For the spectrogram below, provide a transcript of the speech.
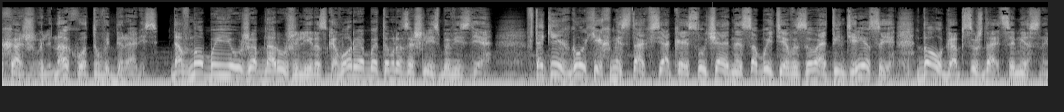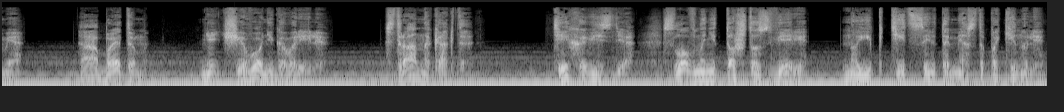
хаживали, на охоту выбирались. Давно бы ее уже обнаружили, и разговоры об этом разошлись бы везде. В таких глухих местах всякое случайное событие вызывает интересы, долго обсуждается местными. А об этом ничего не говорили. Странно как-то. Тихо везде, словно не то что звери, Но и птицы это место покинули,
